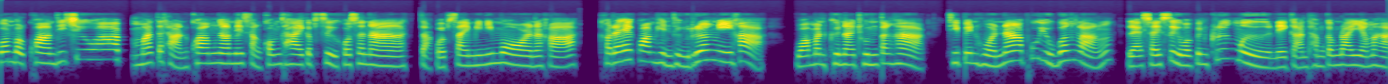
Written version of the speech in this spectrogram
บนบทความที่ชื่อว่ามาตรฐานความงามในสังคมไทยกับสื่อโฆษณา จากเว็บไซต์มินิมอลนะคะ เขาได้ให้ความเห็นถึงเรื่องนี้ค่ะ ว่ามันคือนายทุนต่างหาก ที่เป็นหัวหน้าผู้อยู่เบื้องหลัง และใช้สื่อมาเป็นเครื่องมือในการทำกำไรอย่างมหา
